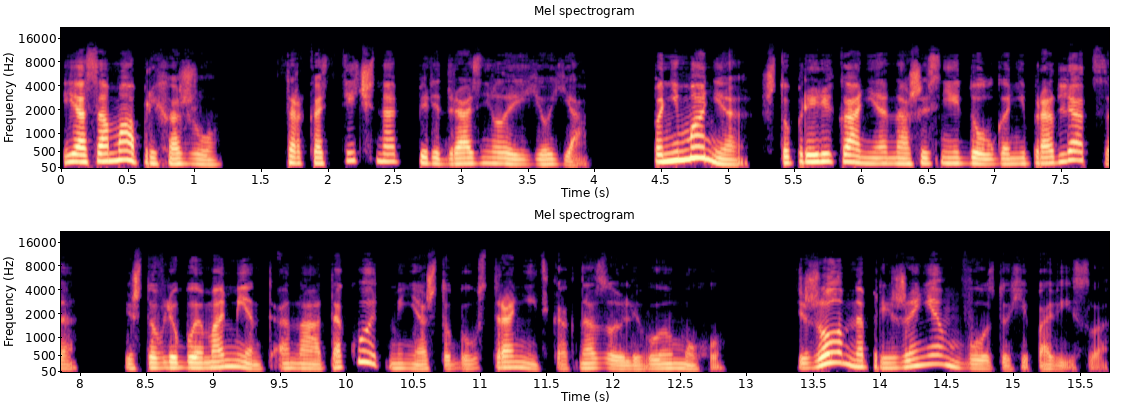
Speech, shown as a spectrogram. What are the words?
я сама прихожу, саркастично передразнила ее я. Понимание, что пререкания наши с ней долго не продлятся и что в любой момент она атакует меня, чтобы устранить как назойливую муху, тяжелым напряжением в воздухе повисло.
